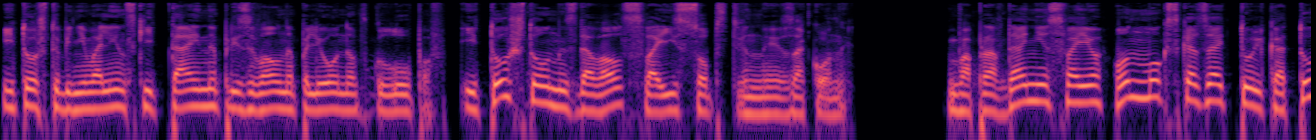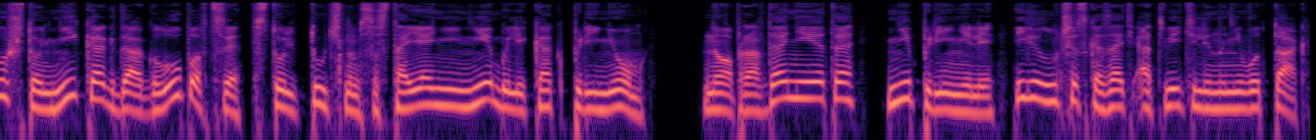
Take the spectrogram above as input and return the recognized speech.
И то, что Беневалинский тайно призывал Наполеона в Глупов, и то, что он издавал свои собственные законы. В оправдание свое он мог сказать только то, что никогда глуповцы в столь тучном состоянии не были, как при нем, но оправдание это не приняли, или лучше сказать, ответили на него так,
